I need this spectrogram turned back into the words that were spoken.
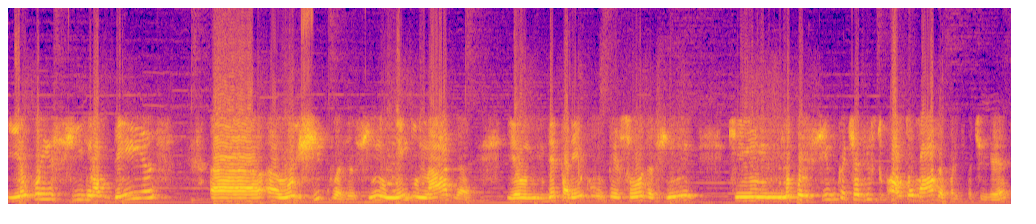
E eu conheci em aldeias ah, ah, longínquas, assim, no meio do nada, e eu me deparei com pessoas, assim, que não conhecia, nunca tinha visto automóvel, para te ver.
